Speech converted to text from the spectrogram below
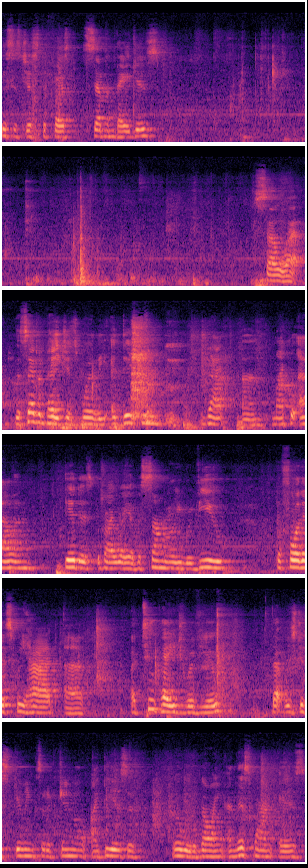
This is just the first seven pages. So, uh, the seven pages were the addition that, um, Michael Allen did as, by way of a summary review. Before this, we had, uh, a two-page review that was just giving sort of general ideas of where we were going, and this one is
